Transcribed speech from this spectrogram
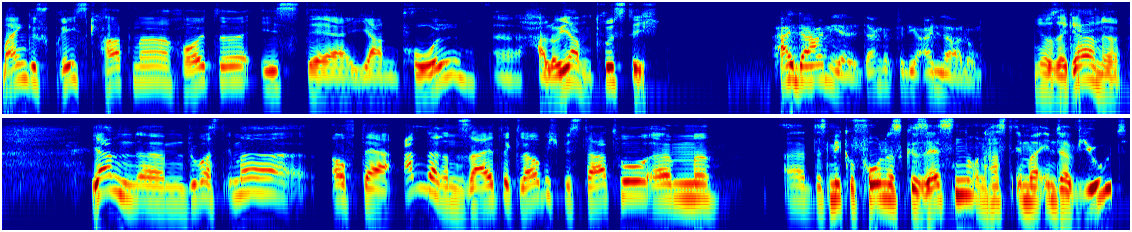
Mein Gesprächspartner heute ist der Jan Pohl. Äh, hallo Jan, grüß dich. Hi Daniel, danke für die Einladung. Ja, sehr gerne. Jan, ähm, du warst immer auf der anderen Seite, glaube ich, bis dato ähm, äh, des Mikrofones gesessen und hast immer interviewt.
